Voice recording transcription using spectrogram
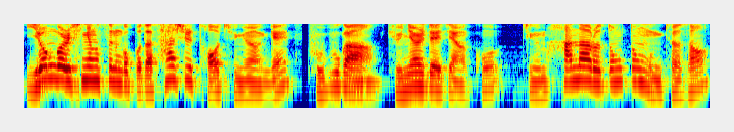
이런 걸 신경 쓰는 것보다 사실 더 중요한 게 부부가 균열되지 않고 지금 하나로 똥똥 뭉쳐서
